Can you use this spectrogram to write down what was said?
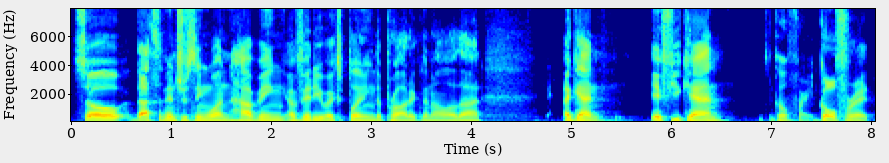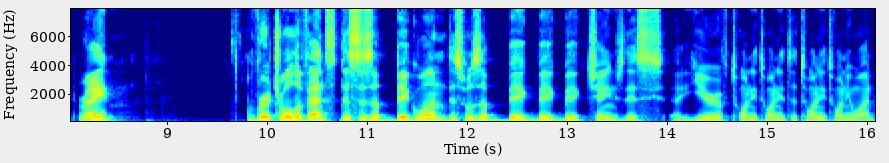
So that's an interesting one, having a video explaining the product and all of that. Again, if you can, Go for it. go for it, right? Virtual events, this is a big one. This was a big, big, big change this year of 2020 to 2021.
